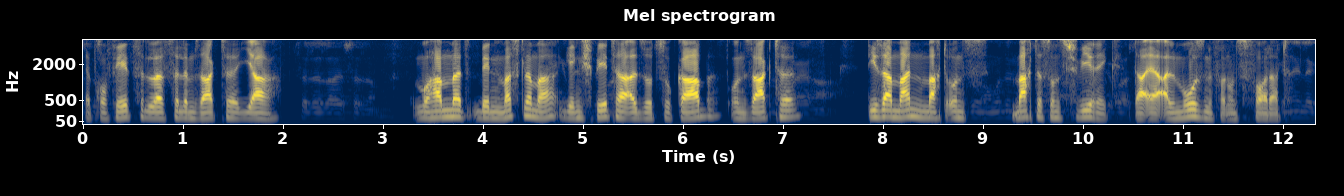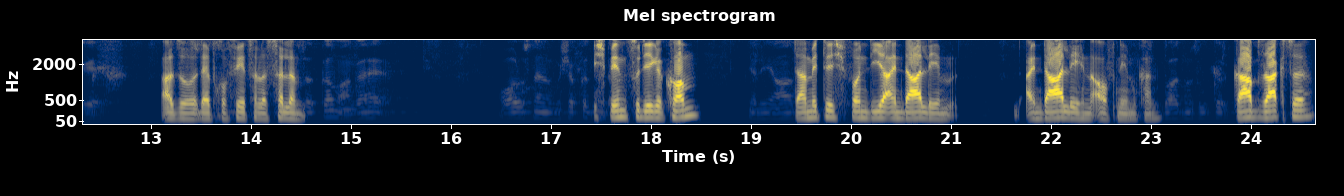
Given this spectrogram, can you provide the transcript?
Der Prophet sallam, sagte, ja. Muhammad bin Maslama ging später also zu Gab und sagte, dieser Mann macht, uns, macht es uns schwierig, da er Almosen von uns fordert. Also der Prophet. Ich bin zu dir gekommen, damit ich von dir ein Darlehen, ein Darlehen aufnehmen kann. Gab sagte,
